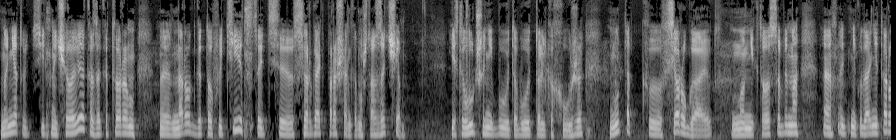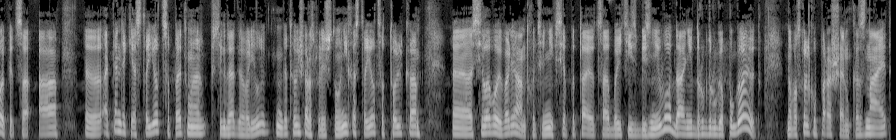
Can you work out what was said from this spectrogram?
Но нет действительно человека, за которым э, народ готов идти, кстати, э, свергать Порошенко. Ну что, а зачем? Если лучше не будет, а будет только хуже, ну так э, все ругают, но никто особенно э, никуда не торопится. А э, опять-таки остается, поэтому я всегда говорил, и готов еще раз сказать, что у них остается только силовой вариант, хоть они все пытаются обойтись без него, да, они друг друга пугают, но поскольку Порошенко знает,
